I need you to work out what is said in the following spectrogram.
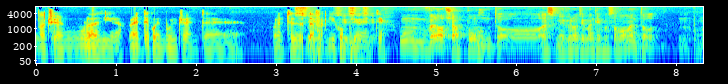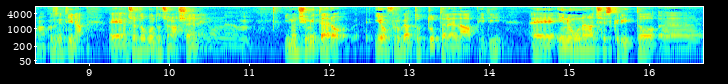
non c'è nulla da dire, veramente coinvolgente, veramente Sì, da fargli complimenti. sì, sì. Un veloce appunto, adesso mi è venuto in mente in questo momento una cosettina, e a un certo punto c'è una scena in un, um, in un cimitero, io ho frugato tutte le lapidi e in una c'è scritto, eh,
